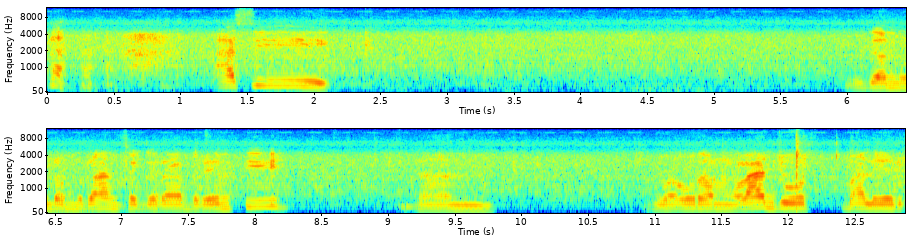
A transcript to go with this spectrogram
Asik. Hujan mudah-mudahan segera berhenti dan dua orang lanjut balik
